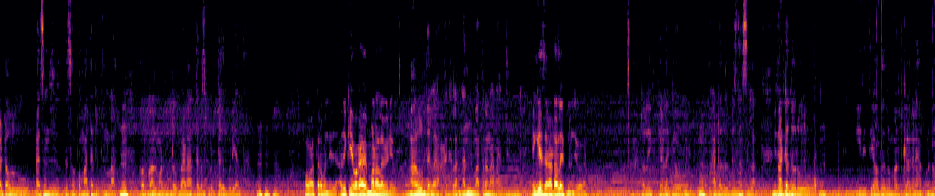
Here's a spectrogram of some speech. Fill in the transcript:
ಬಟ್ ಅವರು ಪ್ಯಾಸೆಂಜರ್ ಜೊತೆ ಸ್ವಲ್ಪ ಮಾತಾಡಿರ್ತೀನಲ್ಲ ಅವ್ರು ಕಾಲ್ ಮಾಡಿಬಿಟ್ಟು ಬೇಡ ತೆಗೆಸ್ಬಿಟ್ಟು ತೆಗೆದ್ಬಿಡಿ ಅಂತ. ಓ ಆ ಥರ ಬಂದಿದೆ. ಅದಕ್ಕೆ ಇವಾಗ ಮಾಡಲ್ಲ ವಿಡಿಯೋ ಅವ್ರದ್ದೆಲ್ಲ ಹಾಕಲ್ಲ ನಂದು ಮಾತ್ರ ನಾನು ಹಾಕ್ತೀನಿ. ಹೆಂಗೆ ಸರ್ ಆಟೋ ಲೈಫ್ ನಿಮ್ದು ಇವಾಗ? ಆಟೋ ಲೈಫ್ ಕೇಳೋಕ್ಕೆ ಹೋಗ್ಬಿಡಿ. ಆಟೋದ್ರ ಆಟೋದಲ್ಲಿ ಬಿಸ್ನೆಸ್ ಇಲ್ಲ. ಆಟೋದವರು ಈ ರೀತಿ ಯಾವುದಾದ್ರೂ ಮರದ ಕೆಳಗಡೆ ಹಾಕ್ಕೊಂಡು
